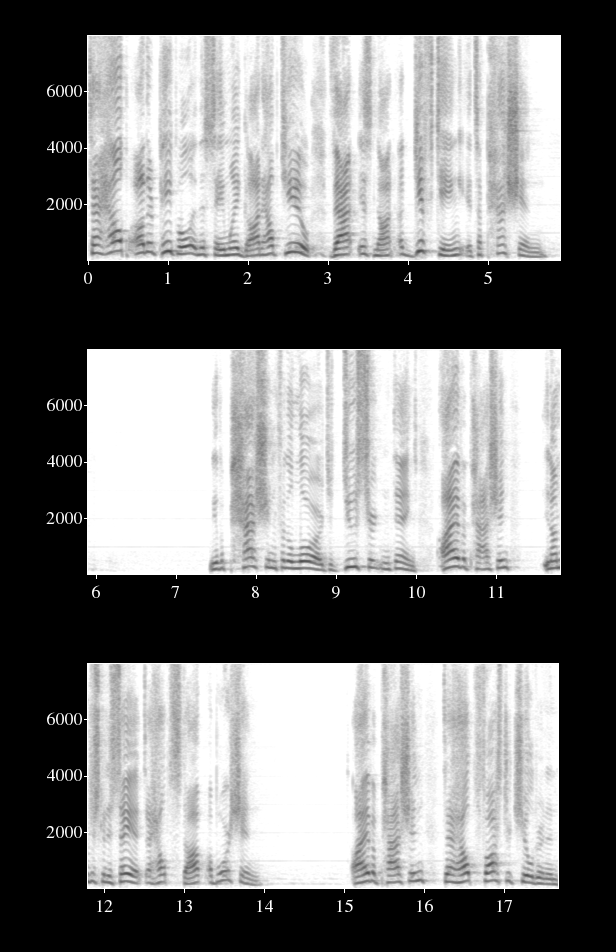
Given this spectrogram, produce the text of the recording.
to help other people in the same way God helped you. That is not a gifting, it's a passion. We have a passion for the Lord to do certain things. I have a passion, and I'm just going to say it, to help stop abortion. I have a passion to help foster children and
